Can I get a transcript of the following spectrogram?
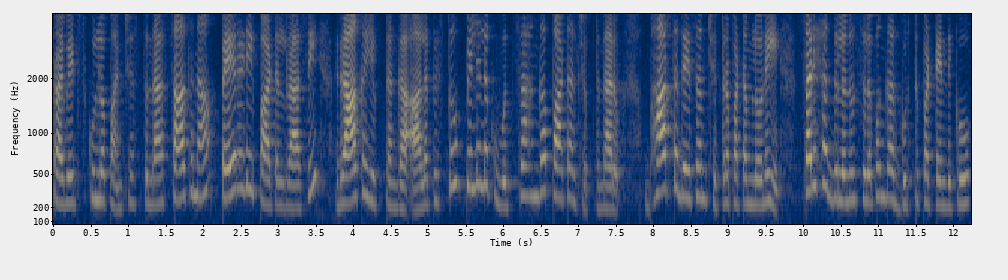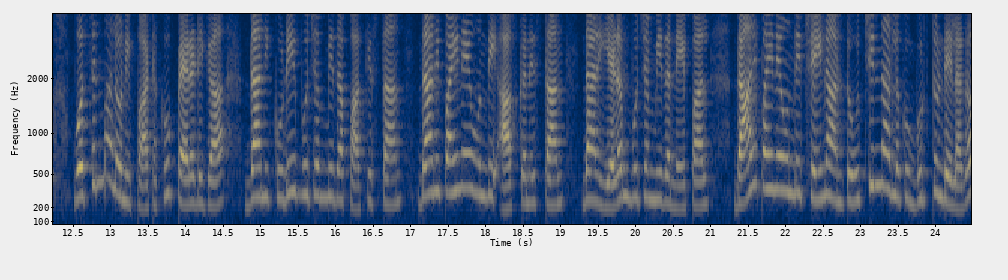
ప్రైవేట్ స్కూల్లో పనిచేస్తున్న సాధన పేరడీ పాటలు రాసి రాగయుక్తంగా ఆలపిస్తూ పిల్లలకు ఉత్సాహంగా పాఠాలు చెప్తున్నారు. భారతదేశం చిత్రపటంలోని సరిహద్దులను సులభంగా గుర్తుపట్టేందుకు ఓ సినిమాలోని పాటకు పేరడిగా దాని కుడి భుజం మీద పాకిస్తాన్ దానిపైనే ఉంది ఆఫ్ఘనిస్తాన్ దాని ఎడం భుజం మీద నేపాల్ దానిపైనే ఉంది చైనా అంటూ చిన్నారులకు గుర్తుండేలాగా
